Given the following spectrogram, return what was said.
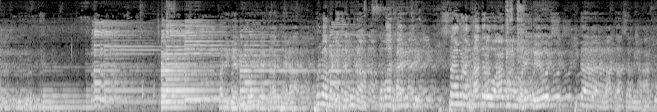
ગ્રંથથી જોડાવો અને જ્યારે ચાર ફેરા ફરવા માટે સગુણા ઊભા થાય છે. શ્રાવણ ભાદરવો આંખોમાં વહી રહ્યો છે. પિતા અને માતા સામે આંખો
